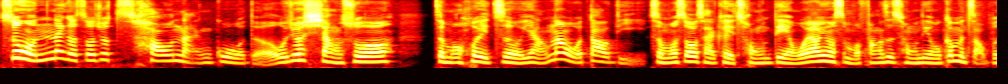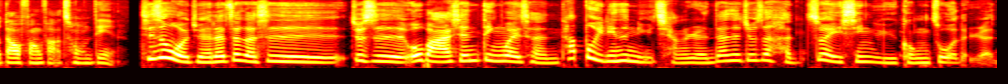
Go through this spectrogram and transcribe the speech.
所以我那个时候就超难过的，我就想说怎么会这样？那我到底什么时候才可以充电？我要用什么方式充电？我根本找不到方法充电。其实我觉得这个是，就是我把它先定位成，她不一定是女强人，但是就是很醉心于工作的人，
